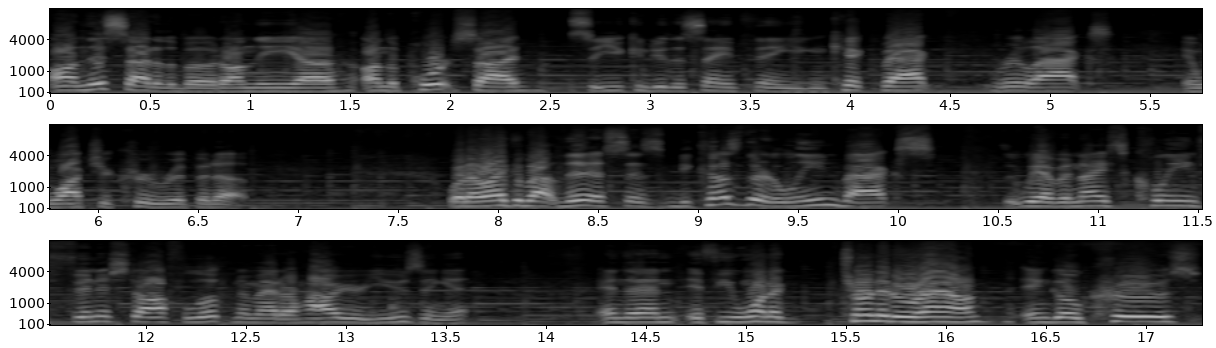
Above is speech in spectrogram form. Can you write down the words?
on this side of the boat, on the, uh, on the port side, so you can do the same thing. You can kick back, relax, and watch your crew rip it up. What I like about this is because they're lean backs, we have a nice clean finished off look no matter how you're using it. And then if you want to turn it around and go cruise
